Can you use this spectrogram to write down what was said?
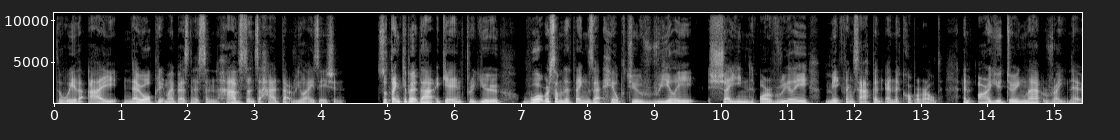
the way that I now operate my business and have since I had that realization. So, think about that again for you. What were some of the things that helped you really shine or really make things happen in the corporate world? And are you doing that right now?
